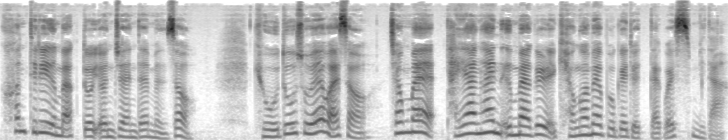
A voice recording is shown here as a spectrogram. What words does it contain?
컨트리 음악도 연주한다면서 교도소에 와서 정말 다양한 음악을 경험해 보게 됐다고 했습니다.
